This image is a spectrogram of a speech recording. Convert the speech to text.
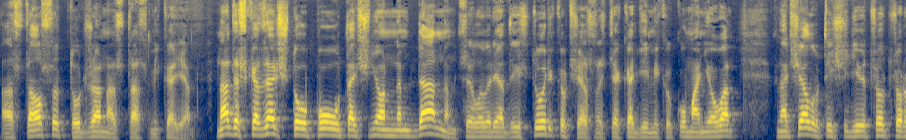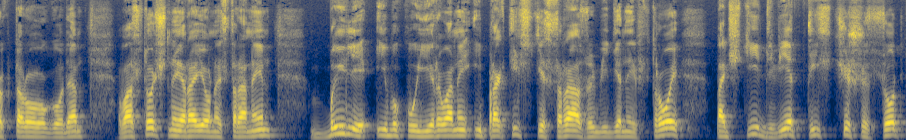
остался тот же Анастас Микоян. Надо сказать, что по уточненным данным целого ряда историков, в частности академика Куманева, к началу 1942 года восточные районы страны были эвакуированы и практически сразу введены в строй почти 2600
